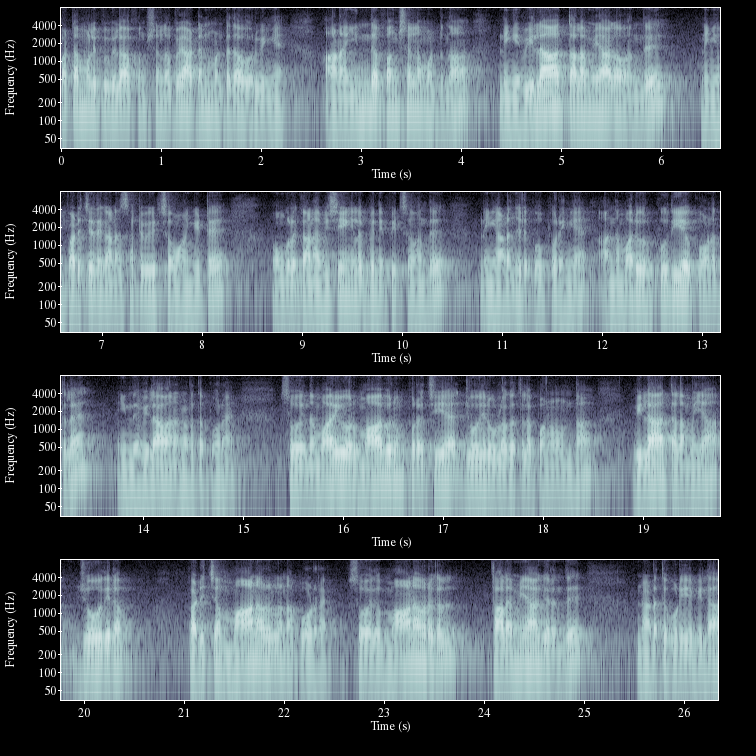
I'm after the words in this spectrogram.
பட்டமளிப்பு விழா ஃபங்க்ஷனில் போய் அட்டன் பண்ணிட்டு தான் வருவீங்க. ஆனால் இந்த ஃபங்க்ஷனில் மட்டும்தான் நீங்கள் விழா தலைமையாக வந்து நீங்கள் படித்ததுக்கான சர்டிஃபிகேட்ஸை வாங்கிட்டு உங்களுக்கான விஷயங்களை பெனிஃபிட்ஸை வந்து நீங்கள் அடைஞ்சிட்டு போக போகிறீங்க அந்த மாதிரி ஒரு புதிய கோணத்தில் இந்த விழாவை நான் நடத்த போகிறேன் ஸோ இந்த மாதிரி ஒரு மாபெரும் புரட்சியை ஜோதிட உலகத்தில் பண்ணணும் தான் விழா தலைமையாக ஜோதிடம் படித்த மாணவர்களும் நான் போடுறேன். ஸோ இது மாணவர்கள் தலைமையாக இருந்து நடத்தக்கூடிய விழா.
